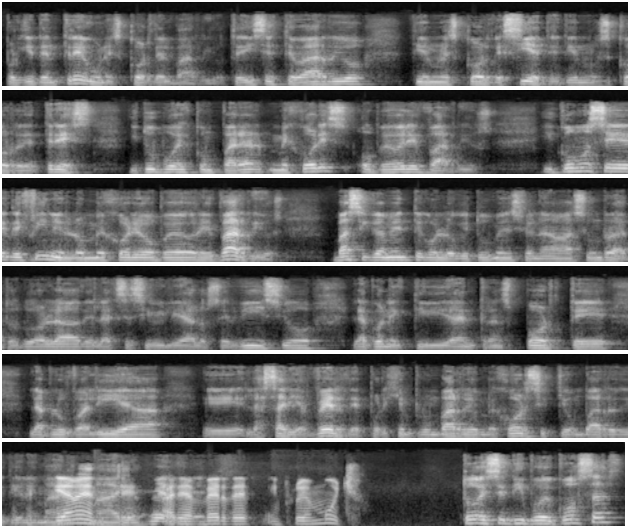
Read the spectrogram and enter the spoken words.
porque te entrega un score del barrio. Te dice este barrio tiene un score de 7, tiene un score de 3, y tú puedes comparar mejores o peores barrios. ¿Y cómo se definen los mejores o peores barrios? Básicamente con lo que tú mencionabas hace un rato, tú hablabas de la accesibilidad a los servicios, la conectividad en transporte, la plusvalía, eh, las áreas verdes, por ejemplo, un barrio es mejor si es que un barrio que tiene más, áreas verdes. áreas verdes influyen mucho. Todo ese tipo de cosas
